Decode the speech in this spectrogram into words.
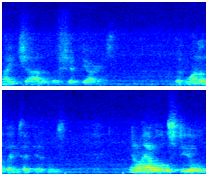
night shot of the shipyards. But one of the things I did was, you know, have a little steel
